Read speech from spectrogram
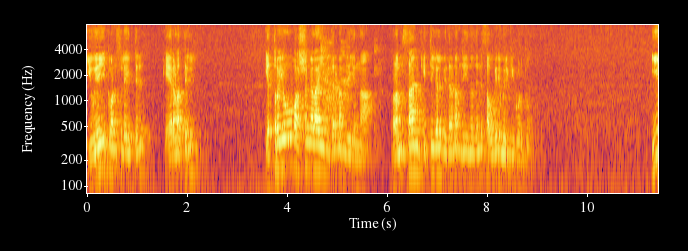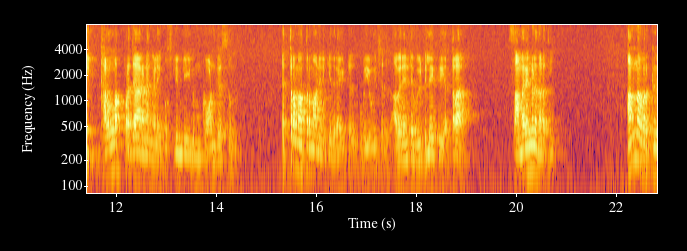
യു എ ഇ കോൺസുലേറ്റ് കേരളത്തിൽ എത്രയോ വർഷങ്ങളായി വിതരണം ചെയ്യുന്ന റംസാൻ കിറ്റുകൾ വിതരണം ചെയ്യുന്നതിന് സൗകര്യമൊരുക്കി കൊടുത്തു. ഈ കള്ളപ്രചാരണങ്ങളെ മുസ്ലിം ലീഗും കോൺഗ്രസും എത്രമാത്രമാണ് എനിക്കെതിരായിട്ട് ഉപയോഗിച്ചത്? അവരെന്റെ വീട്ടിലേക്ക് എത്ര സമരങ്ങൾ നടത്തി? അന്ന് അവർക്ക്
